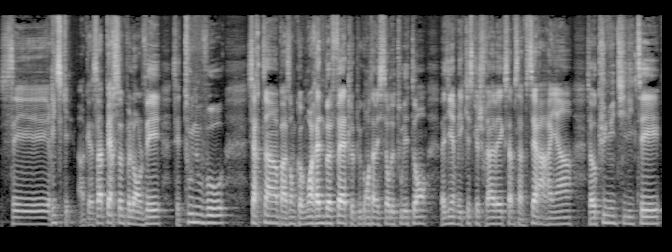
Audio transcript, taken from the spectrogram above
c'est risqué. Hein, ça, personne ne peut l'enlever. C'est tout nouveau. Certains, par exemple, comme Warren Buffett, le plus grand investisseur de tous les temps, va dire Mais qu'est-ce que je ferai avec ça? Ça ne me sert à rien. Ça n'a aucune utilité.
